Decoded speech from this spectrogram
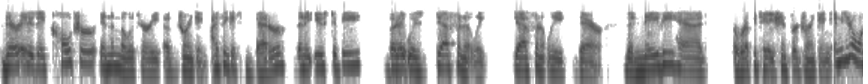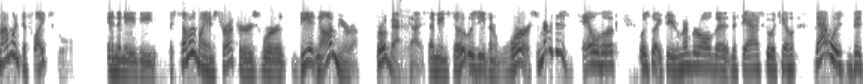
there is a culture in the military of drinking. I think it's better than it used to be, but it was definitely, definitely there. The Navy had a reputation for drinking, and you know, when I went to flight school in the Navy, some of my instructors were Vietnam era throwback guys. I mean, so it was even worse. Remember this tailhook was like if you remember all the the fiasco with tailhook, that was this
